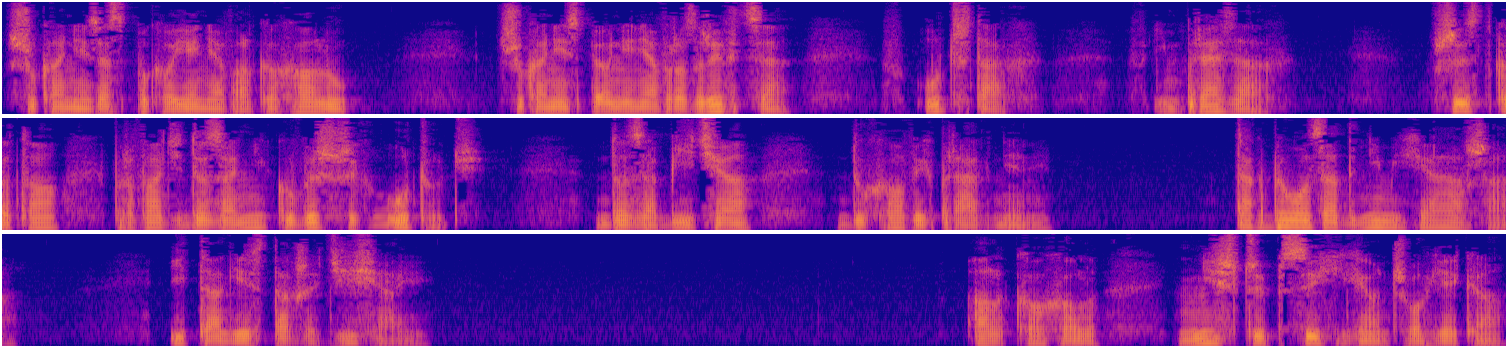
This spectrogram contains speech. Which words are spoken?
szukanie zaspokojenia w alkoholu, szukanie spełnienia w rozrywce, w ucztach, w imprezach. Wszystko to prowadzi do zaniku wyższych uczuć, do zabicia duchowych pragnień. Tak było za dni Micheasza i tak jest także dzisiaj. Alkohol niszczy psychikę człowieka,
